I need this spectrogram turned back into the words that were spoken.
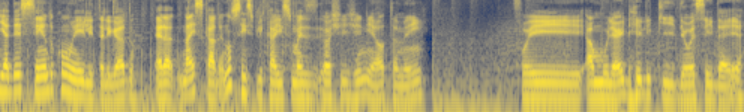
ia descendo com ele, tá ligado? Era na escada. Eu não sei explicar isso, mas eu achei genial também. Foi a mulher dele que deu essa ideia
